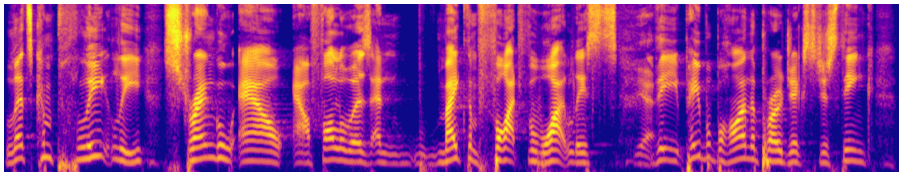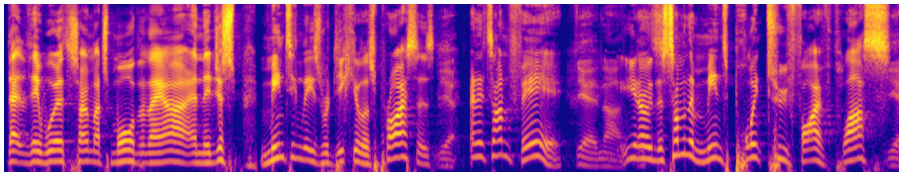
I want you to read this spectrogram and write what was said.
let's completely strangle our our followers and make them fight for white lists. Yeah. The people behind the projects just think that they're worth so much more than they are, and they're just minting these ridiculous prices. Yeah. And it's unfair. Yeah, no. You know, there's some of them mints 0.25 plus. Yeah.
